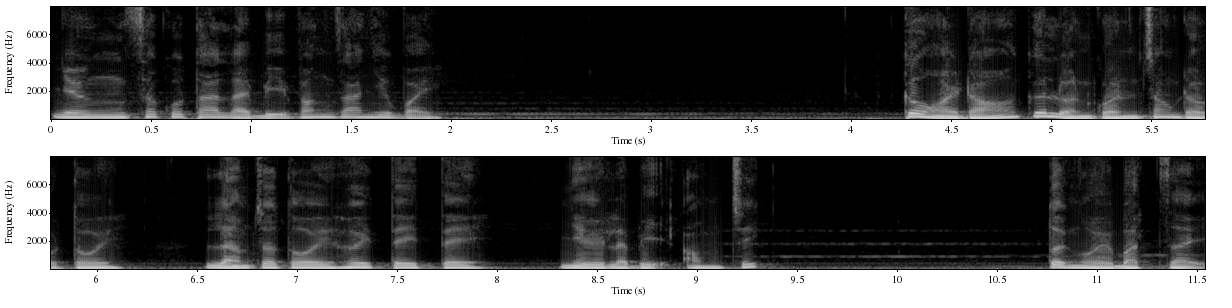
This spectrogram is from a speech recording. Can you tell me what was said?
Nhưng sao cô ta lại bị văng ra như vậy? Câu hỏi đó cứ luẩn quẩn trong đầu tôi, Làm cho tôi hơi tê tê, Như là bị ong chích. Tôi ngồi bật dậy,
